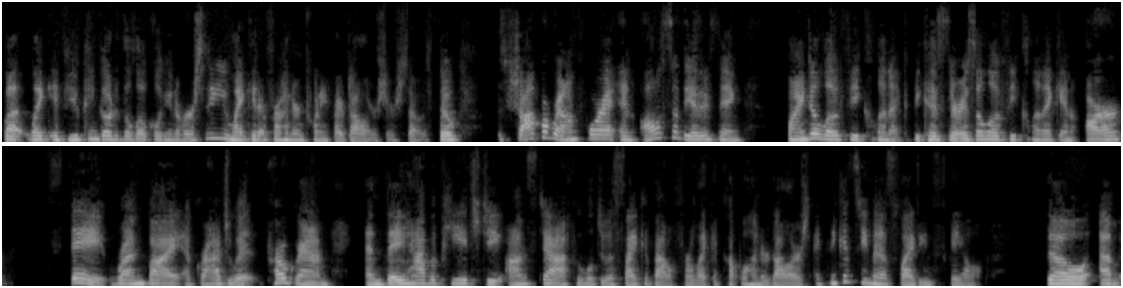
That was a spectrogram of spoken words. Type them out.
But like if you can go to the local university, you might get it for $125 or so. So shop around for it. And also the other thing, find a low fee clinic because there is a low fee clinic in our state run by a graduate program and they have a PhD on staff who will do a psych eval for like a couple hundred dollars. I think it's even a sliding scale. So um,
